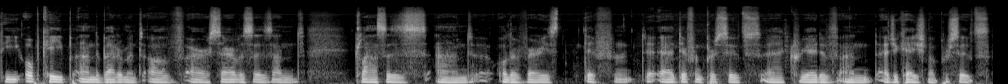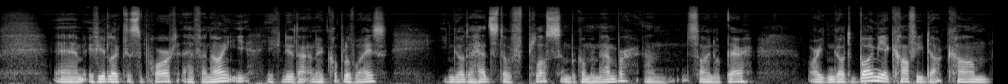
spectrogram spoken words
the upkeep and the betterment of our services and classes and other various different uh, different pursuits, uh, creative and educational pursuits. Um, if you'd like to support FNI, you, can do that in a couple of ways. You can go to Headstuff Plus and become a member and sign up there, or you can go to buymeacoffee.com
